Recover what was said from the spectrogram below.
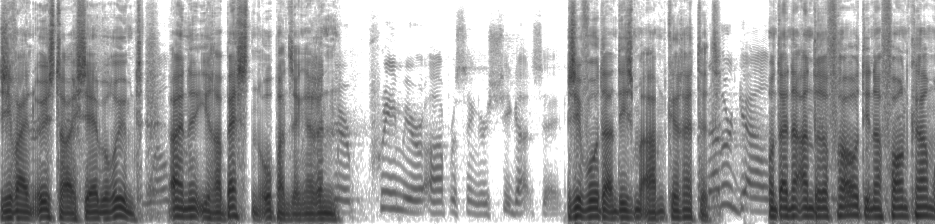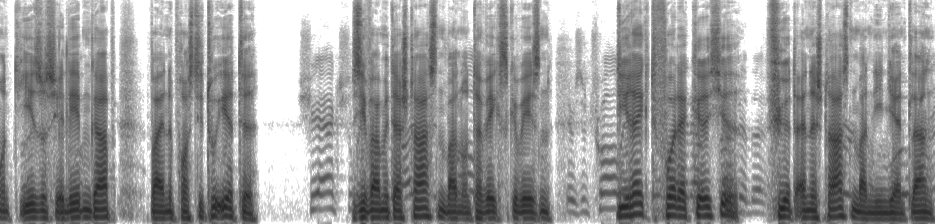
Sie war in Österreich sehr berühmt, eine ihrer besten Opernsängerinnen. Sie wurde an diesem Abend gerettet. Und eine andere Frau, die nach vorn kam und Jesus ihr Leben gab, war eine Prostituierte. Sie war mit der Straßenbahn unterwegs gewesen. Direkt vor der Kirche führt eine Straßenbahnlinie entlang.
